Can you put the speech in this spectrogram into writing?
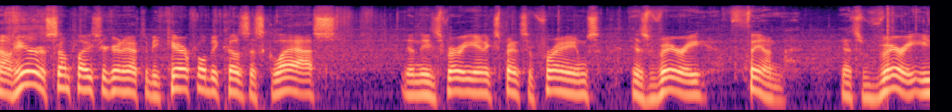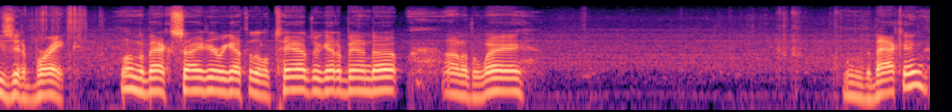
Now here is someplace you're going to have to be careful because this glass in these very inexpensive frames is very thin. It's very easy to break. On the back side here we got the little tabs we got to bend up out of the way. Move the backing.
